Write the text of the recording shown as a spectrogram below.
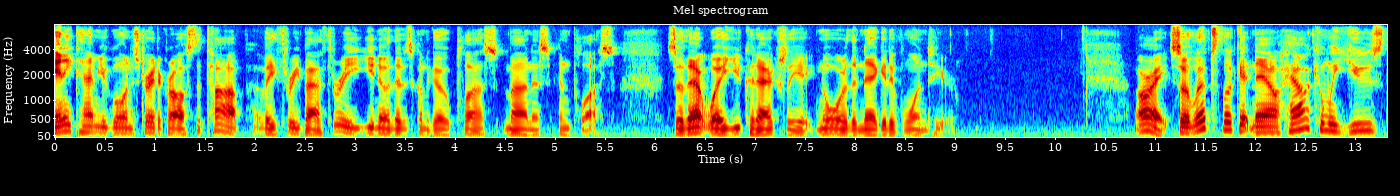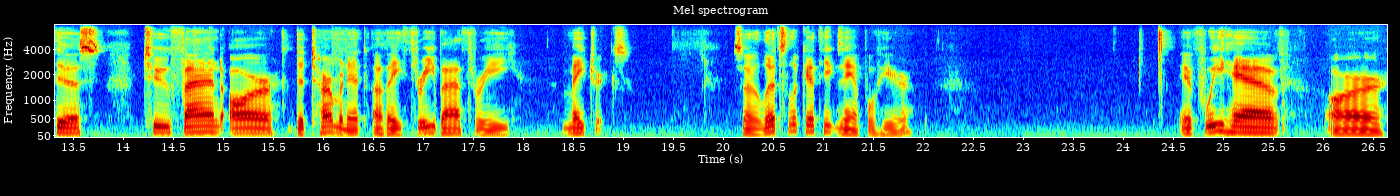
Anytime you're going straight across the top of a 3 by 3, you know that it's going to go plus, minus, and plus. So that way you could actually ignore the negative ones here. All right, so let's look at now how can we use this to find our determinant of a 3 by 3 matrix. So let's look at the example here. If we have our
